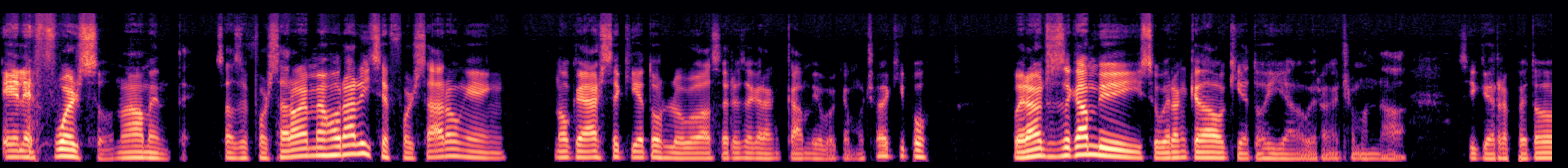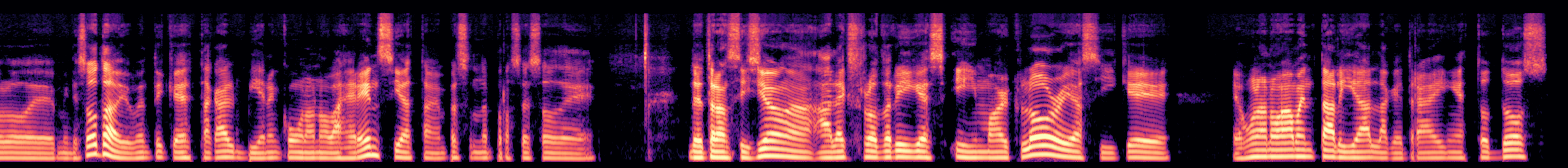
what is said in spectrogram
el esfuerzo, nuevamente. O sea, se esforzaron en mejorar y se esforzaron en no quedarse quietos luego de hacer ese gran cambio, porque muchos equipos hubieran hecho ese cambio y se hubieran quedado quietos y ya no hubieran hecho más nada. Así que respeto lo de Minnesota, obviamente hay que destacar, vienen con una nueva gerencia, están empezando el proceso de, transición a Alex Rodríguez y Mark Lowry, así que es una nueva mentalidad la que traen estos dos,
